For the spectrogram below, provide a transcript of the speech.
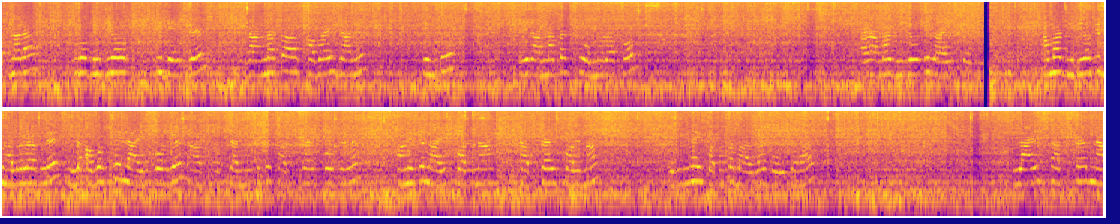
আপনারা পুরো ভিডিওটি দেখবেন। রান্না তো সবাই জানে, কিন্তু এই রান্নাটা একটু অন্যরকম। আর আমার ভিডিওটি লাইক আমার ভিডিওটি ভালো লাগলে অবশ্যই লাইক করবেন আর চ্যানেলটিকে সাবস্ক্রাইব করে দেবেন অনেকে লাইক করে না সাবস্ক্রাইব করে না। এই জন্য এই কথাটা বারবার বলতে হয়। লাইক সাবস্ক্রাইব না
